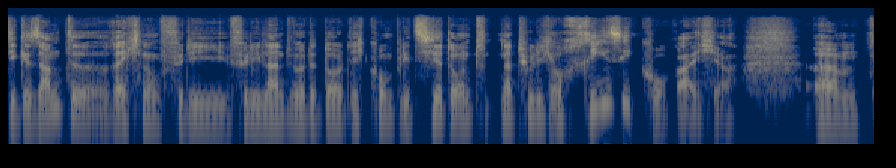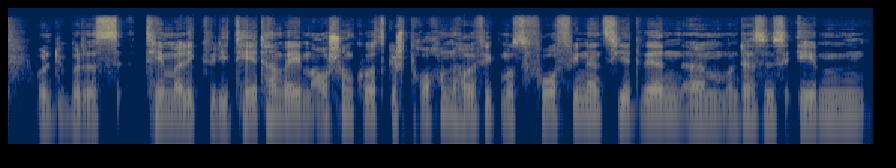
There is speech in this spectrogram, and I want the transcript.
die gesamte Rechnung für die, für die Landwirte deutlich komplizierter und natürlich auch risikoreicher. Ähm, und über das Thema Liquidität haben wir eben auch schon kurz gesprochen. Häufig muss vorfinanziert werden ähm, und das ist eben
